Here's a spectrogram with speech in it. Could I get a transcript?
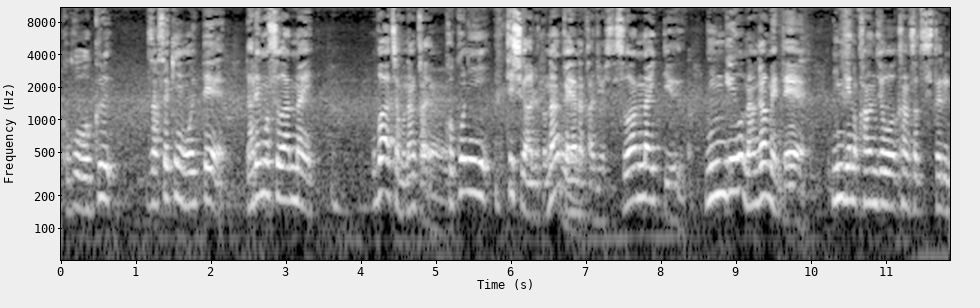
ここを置く座席に置いて誰も座んない。おばあちゃんもなんかここにティッシュがあるとなんか嫌な感じがして座んないっていう人間を眺めて人間の感情を観察してる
